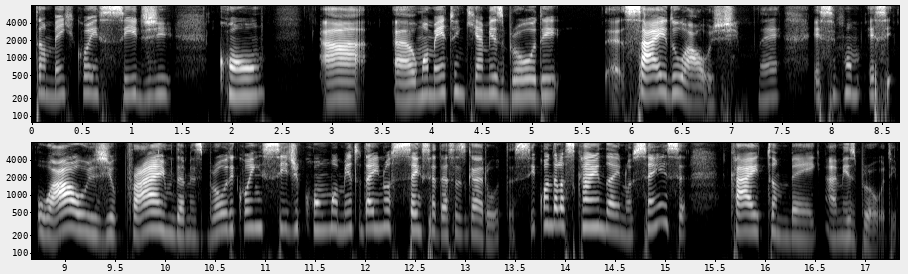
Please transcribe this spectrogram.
também que coincide com a, a, o momento em que a Miss Brody eh, sai do auge né? Esse, esse, o auge, o prime da Miss Brody coincide com o momento da inocência dessas garotas. E quando elas caem da inocência, cai também a Miss Brody.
